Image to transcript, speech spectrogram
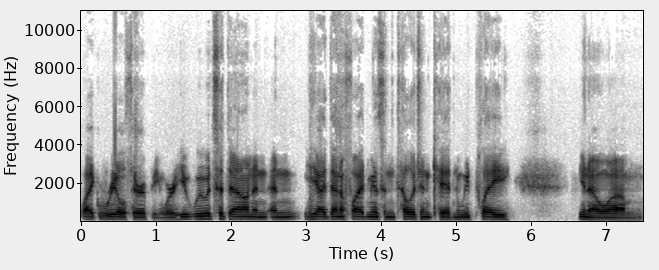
like real therapy where he we would sit down and and he identified me as an intelligent kid and we'd play you know um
